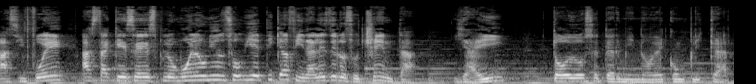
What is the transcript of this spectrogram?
Así fue hasta que se desplomó la Unión Soviética a finales de los 80 y ahí todo se terminó de complicar.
